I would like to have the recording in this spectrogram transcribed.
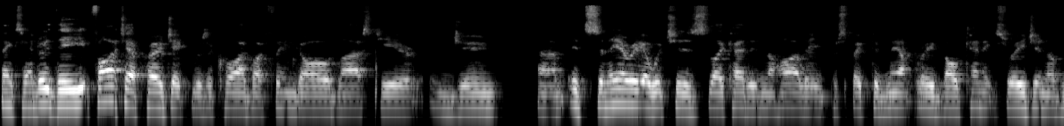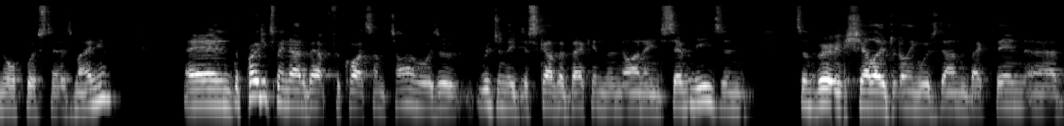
Thanks, Andrew. The Fire Tower project was acquired by Flynn Gold last year in June. Um, it's an area which is located in the highly prospective Mount Read Volcanics region of northwest Tasmania. And the project's been known about for quite some time. It was originally discovered back in the 1970s and some very shallow drilling was done back then. Uh,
